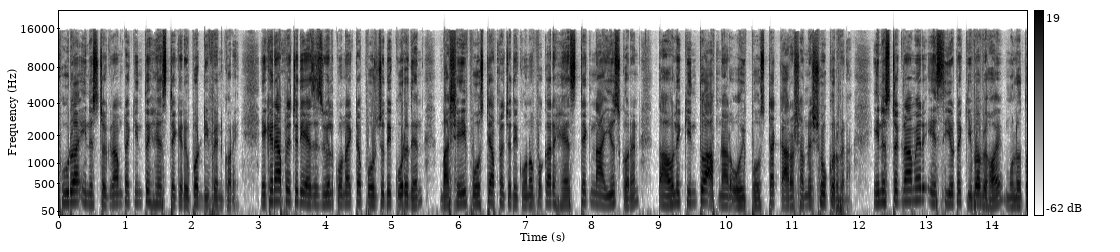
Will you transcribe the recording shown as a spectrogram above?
পুরা ইনস্টাগ্রামটা কিন্তু হ্যাশট্যাগের উপর ডিপেন্ড করে। এখানে আপনি যদি অ্যাজ ইউজুয়াল কোনো একটা পোস্ট যদি করে দেন বা সেই পোস্টে আপনি যদি কোনো প্রকার হ্যাশট্যাগ না ইউজ করেন, তাহলে কিন্তু আপনার ওই পোস্টটা কারও সামনে শো করবে না। ইনস্টাগ্রামের এসিওটা কীভাবে হয়? মূলত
